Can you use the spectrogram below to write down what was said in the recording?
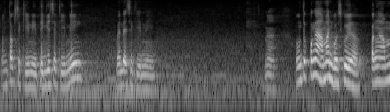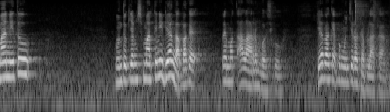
Mentok segini tinggi segini pendek segini. Nah untuk pengaman bosku ya. Pengaman itu untuk yang smart ini dia nggak pakai remote alarm bosku dia pakai pengunci roda belakang.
